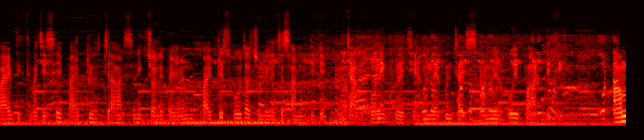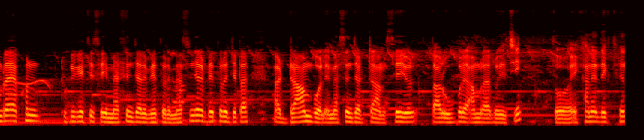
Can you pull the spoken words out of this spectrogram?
পাইপ দেখতে পাচ্ছি সেই পাইপটি হচ্ছে আর্সেনিক জলে পাইপ এবং পাইপটি সোজা চলে গেছে সামনের দিকে। যাক অনেক হয়েছে। আমরা এখন চাই সামনের ওই পাহাড়টি থেকে আমরা এখন ঢুকে গেছে সেই মেসেঞ্জারের ভেতরে। মেসেঞ্জারের ভেতরে যেটা ড্রাম বলে মেসেঞ্জার ড্রাম সেই তার উপরে আমরা রয়েছি। তো এখানে দেখছেন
